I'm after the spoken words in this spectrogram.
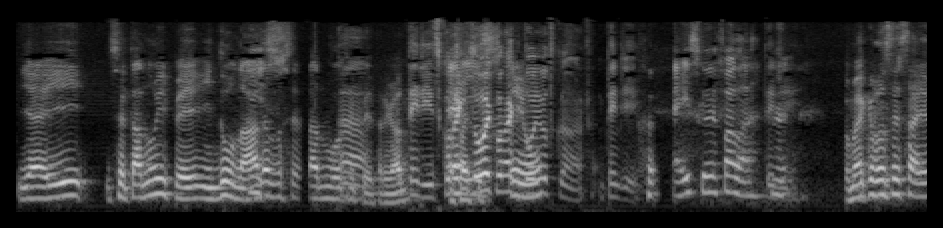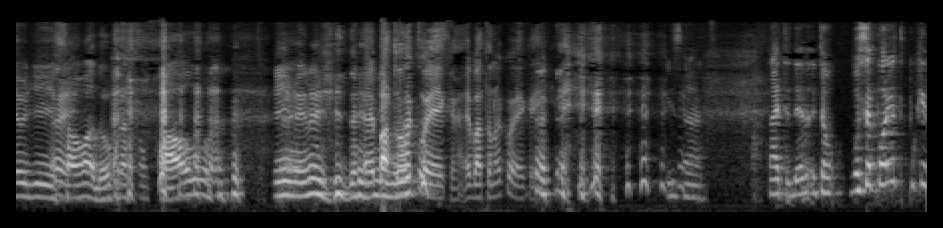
e aí você tá no IP e do nada isso. você tá no outro ah, IP, tá ligado? Entendi. Se conectou é, e conectou em outro canto. Entendi. É isso que eu ia falar. Entendi. Como é que você saiu de é. Salvador para São Paulo em é. menos de 10 é minutos? É batom na cueca, é batom na cueca aí. Exato. Tá entendendo? Então, você pode, porque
